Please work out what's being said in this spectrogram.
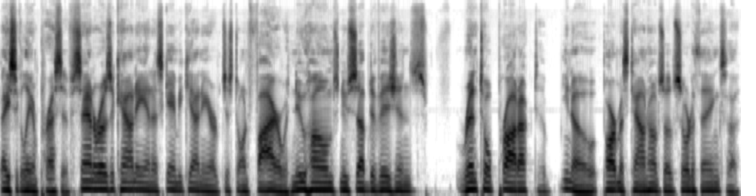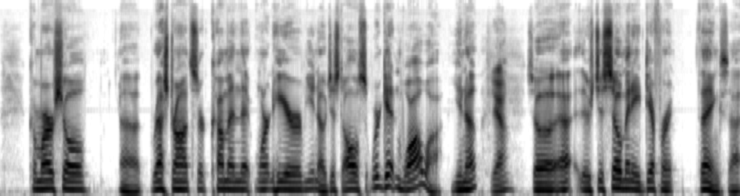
basically impressive. Santa Rosa County and Escambia County are just on fire with new homes, new subdivisions, rental product, uh, you know, apartments, townhomes, those sort of things. Uh, commercial uh, restaurants are coming that weren't here. You know, just all we're getting Wawa. You know. Yeah. So uh, there's just so many different things. Uh,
